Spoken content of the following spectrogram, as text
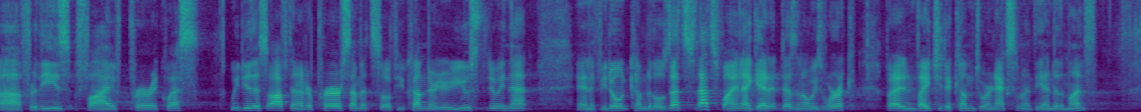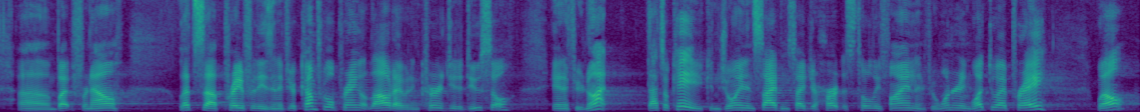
uh, for these five prayer requests. We do this often at our prayer summits, so if you come there, you're used to doing that. And if you don't come to those, that's, that's fine. I get it. It doesn't always work. But I'd invite you to come to our next one at the end of the month. Um, but for now, let's uh, pray for these. And if you're comfortable praying out loud, I would encourage you to do so. And if you're not, that's okay. You can join inside, inside your heart. That's totally fine. And if you're wondering, what do I pray? Well,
